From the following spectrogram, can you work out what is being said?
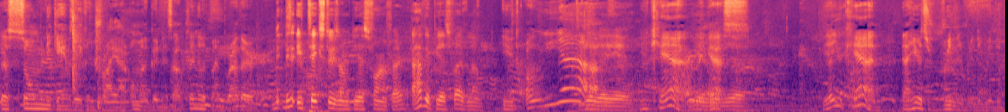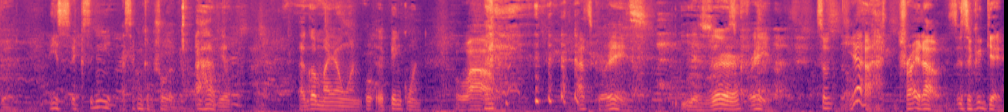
there's so many games that you can try out. Oh my goodness, I was playing it with my brother. Th- th- It takes two is on PS4 and 5. I have a PS5 now. You, oh yeah, Yeah, yeah, yeah. you can. Yeah, yeah, yes. yeah. Yeah, you can. And I hear it's really, really, really good. You need a, you need a second controller though. I have, yeah. I got Maya one, a pink one. Wow, that's great. Yes, sir. Great. So yeah, try it out. It's, it's a good game.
